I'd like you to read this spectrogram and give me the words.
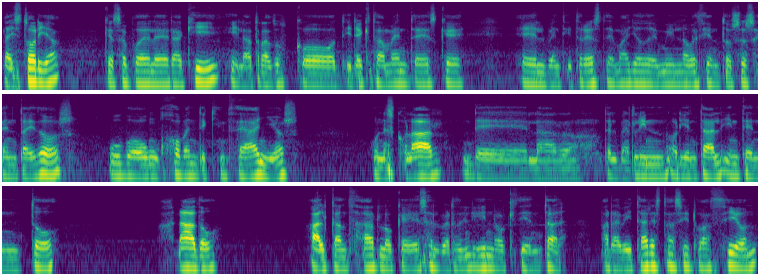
La historia que se puede leer aquí, y la traduzco directamente, es que el 23 de mayo de 1962 hubo un joven de 15 años, un escolar de del Berlín Oriental, intentó a nado alcanzar lo que es el Berlín Occidental. Para evitar esta situación,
